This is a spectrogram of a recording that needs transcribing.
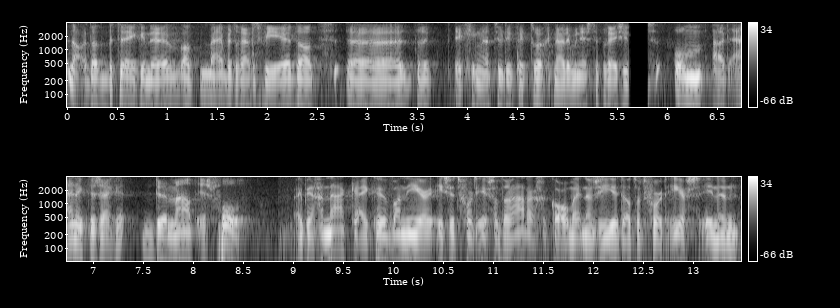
Nou, dat betekende, wat mij betreft, weer dat, uh, dat ik, ik ging natuurlijk weer terug naar de minister-president. om uiteindelijk te zeggen: de maat is vol. Ik ben gaan nakijken wanneer is het voor het eerst op de radar gekomen. En dan zie je dat het voor het eerst in een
